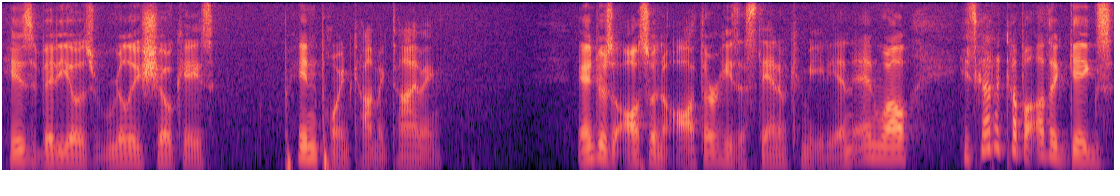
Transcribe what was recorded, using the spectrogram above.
His videos really showcase pinpoint comic timing. Andrew's also an author. He's a stand-up comedian, and well, he's got a couple other gigs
